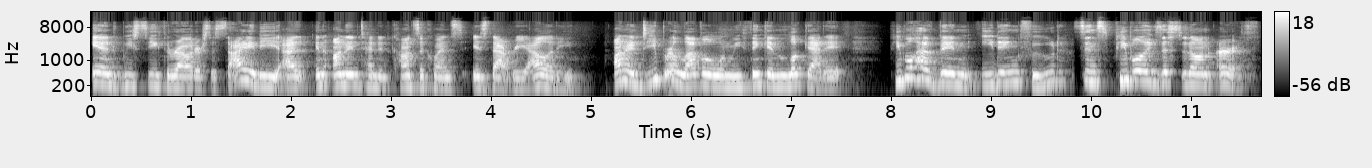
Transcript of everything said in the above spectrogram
And we see throughout our society as an unintended consequence is that reality. On a deeper level, when we think and look at it, people have been eating food since people existed on Earth.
